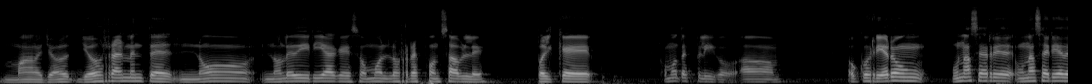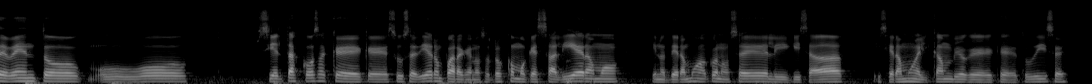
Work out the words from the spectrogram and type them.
Mano, yo, yo realmente no, no le diría que somos los responsables, porque, ¿cómo te explico? Ah, ocurrieron una serie, una serie de eventos, hubo ciertas cosas que, que sucedieron para que nosotros como que saliéramos y nos diéramos a conocer y quizás hiciéramos el cambio que, que tú dices.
